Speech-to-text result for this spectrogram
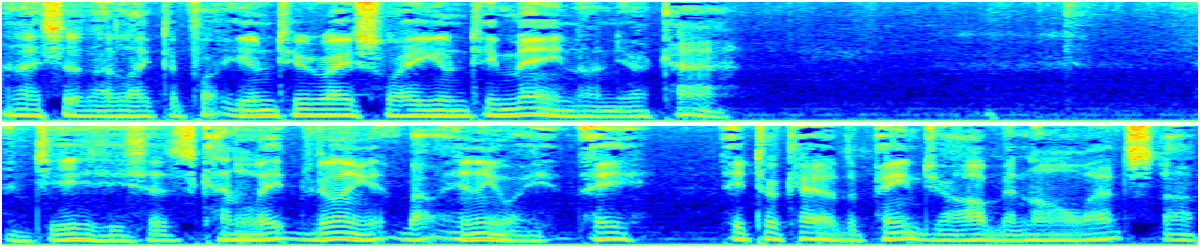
And I said, I'd like to put Unity Raceway, Unity Maine on your car. And geez, he said, It's kind of late doing it. But anyway, they, they took care of the paint job and all that stuff.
